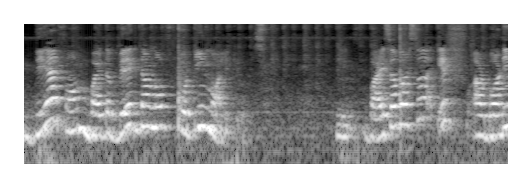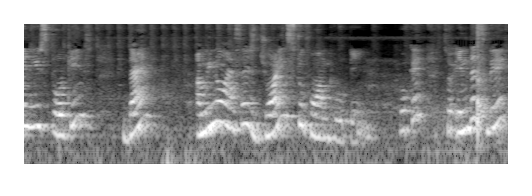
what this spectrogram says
they are formed by the breakdown of protein molecules. Vice versa, if our body needs proteins, then amino acids joins to form protein. Okay? So in this way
